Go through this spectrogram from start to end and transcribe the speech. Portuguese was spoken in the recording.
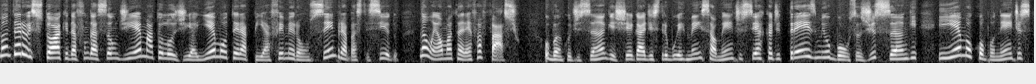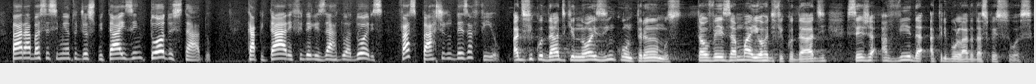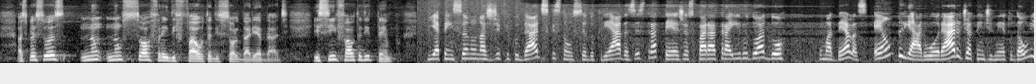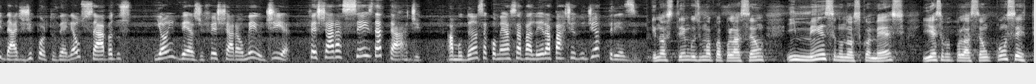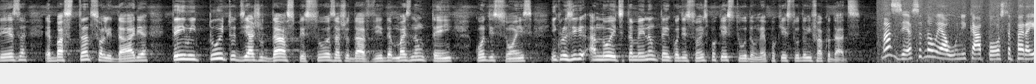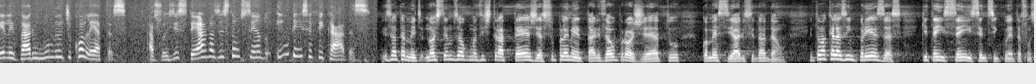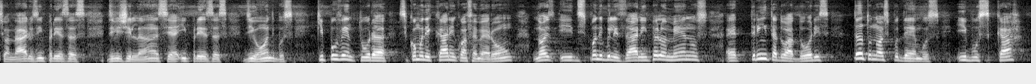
Manter o estoque da Fundação de Hematologia e Hemoterapia Femeron sempre abastecido não é uma tarefa fácil. O Banco de Sangue chega a distribuir mensalmente cerca de 3 mil bolsas de sangue e hemocomponentes para abastecimento de hospitais em todo o estado. Captar e fidelizar doadores faz parte do desafio. A dificuldade que nós encontramos talvez a maior dificuldade seja a vida atribulada das pessoas. As pessoas não, não sofrem de falta de solidariedade, e sim falta de tempo. E é pensando nas dificuldades que estão sendo criadas estratégias para atrair o doador. Uma delas é ampliar o horário de atendimento da unidade de Porto Velho aos sábados e, ao invés de fechar ao meio-dia, fechar às seis da tarde. A mudança começa a valer a partir do dia 13. E nós temos uma população imensa no nosso comércio e essa população, com certeza, é bastante solidária, tem o intuito de ajudar as pessoas, ajudar a vida, mas não tem condições. Inclusive, à noite também não tem condições porque estudam, né? porque estudam em faculdades. Mas essa não é a única aposta para elevar o número de coletas. Ações externas estão sendo intensificadas. Exatamente. Nós temos algumas estratégias suplementares ao projeto Comerciário Cidadão. Então, aquelas empresas que têm 100 e 150 funcionários, empresas de vigilância, empresas de ônibus, que porventura se comunicarem com a Femeron nós, e disponibilizarem pelo menos é, 30 doadores, tanto nós podemos ir buscar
